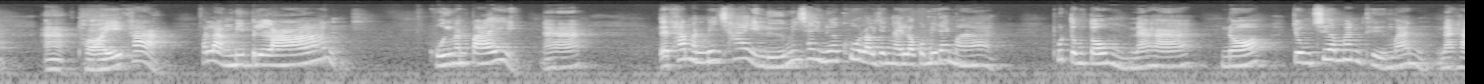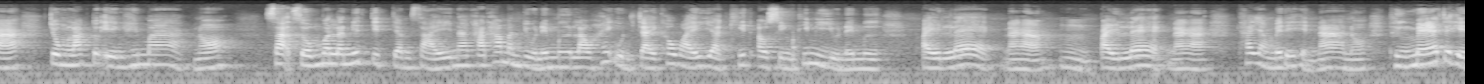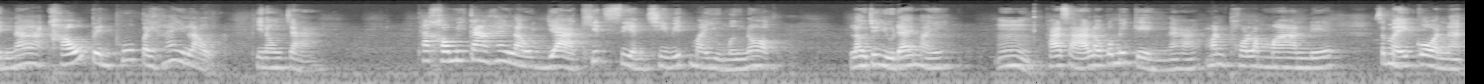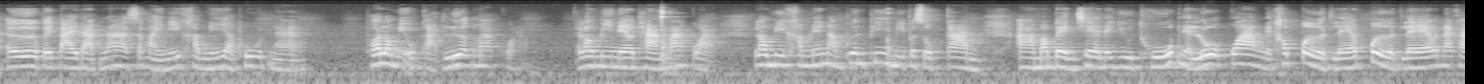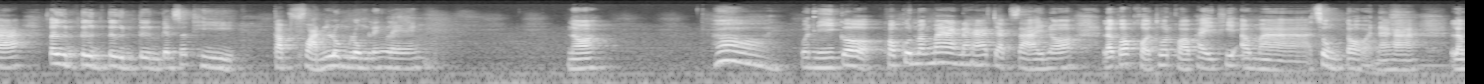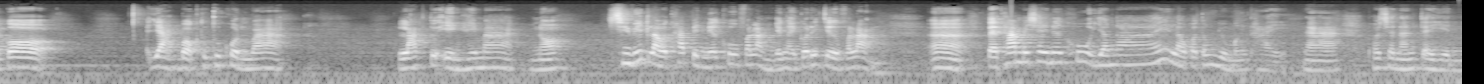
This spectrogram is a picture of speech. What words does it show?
อะถอยค่ะ ฝรั่งมีเป็นล้าน คุยมันไปนะคะแต่ถ้ามันไม่ใช่หรือไม่ใช่เนื้อคู่เรายังไงเราก็ไม่ได้มา พูดตรงๆนะคะเนาะจงเชื่อมั่นถือมั่นนะคะ จงรักตัวเองให้มากเนาะ สะสมวันละนิดจิตแจ่มใสนะคะ ถ้ามันอยู่ในมือเราให้อุ่นใจเข้าไว้ อย่าคิดเอาสิ่งที่มีอยู่ในมือไปแลกนะคะอืมไปแลกนะคะ ถ้ายังไม่ได้เห็นหน้าเนาะถึงแม้จะเห็นหน้าเขาเป็นผู้ไปให้เราพี่น้องจ๋าถ้าเขาไม่กล้าให้เราอย่าคิดเสี่ยงชีวิตมาอยู่เมืองนอก เราจะอยู่ได้ไหมอืมภาษาเราก็ไม่เก่งนะคะ มันทรมานเด้สมัยก่อนนะ่ะ เออ ไปตายดับหน้าสมัยนี้คำนี้อย่าพูดนะ ราะเรามีโอกาสเลือกมากกว่า เรามีแนวทางมากกว่า เรามีคำแนะนำเพื่อนพี่มีประสบการณ์ามาแบ่งแชร์ใน YouTube เนี่ยโลกกว้างเนี่ยเขาเปิดแล้วเปิดแล้วนะคะ ตื่นตื่นตื่นตื่นกันสักทีกับฝันลมลมแรงแรงๆเนาะวันนี้ก็ขอบคุณมาก ๆ นะคะ จากสายเนาะแล้วก็ขอโทษขออภัยที่เอามาส่งต่อนะคะ แล้วก็อยากบอกทุกๆคนว่า รักตัวเองให้มากเนาะชีวิตเราถ้าเป็นเนื้อคู่ฝรั่งยังไงก็ได้เจอฝรั่งอ่าแต่ถ้าไม่ใช่เนื้อคู่ยังไงเราก็ต้องอยู่เมืองไทยนะคะเพราะฉะนั้นใจเย็น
